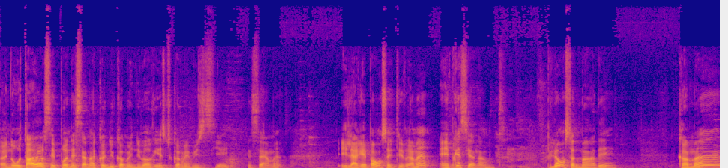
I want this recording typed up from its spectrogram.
un auteur, c'est pas nécessairement connu comme un humoriste ou comme un musicien, nécessairement. Et la réponse a été vraiment impressionnante. Puis là, on se demandait comment,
